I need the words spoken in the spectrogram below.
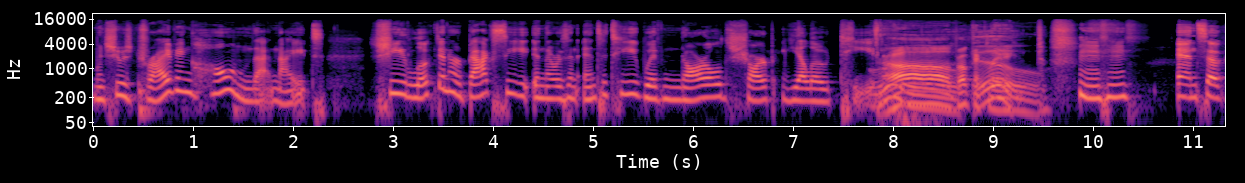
When she was driving home that night, she looked in her back seat and there was an entity with gnarled, sharp yellow teeth. Oh, broke neck lady. Ooh. And so,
